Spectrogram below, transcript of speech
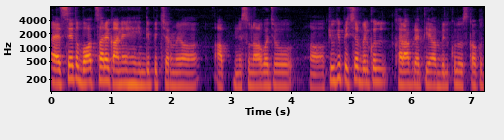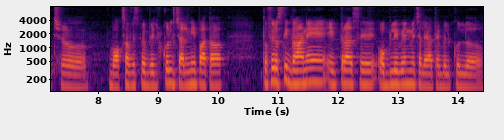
ऐसे तो बहुत सारे गाने हैं हिंदी पिक्चर में आपने सुना होगा जो क्योंकि पिक्चर बिल्कुल ख़राब रहती है बिल्कुल उसका कुछ बॉक्स ऑफ़िस पे बिल्कुल चल नहीं पाता। तो फिर उसके गाने एक तरह से ओब्लिवियन में चले जाते हैं, बिल्कुल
